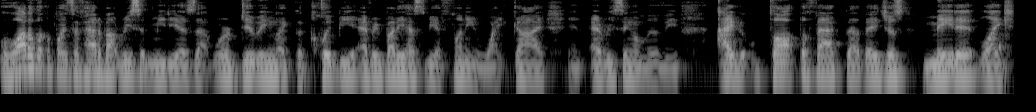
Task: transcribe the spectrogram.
a lot of the complaints I've had about recent media is that we're doing like the quippy. Everybody has to be a funny white guy in every single movie. I thought the fact that they just made it like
